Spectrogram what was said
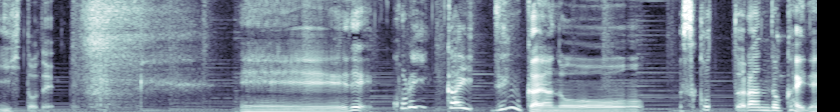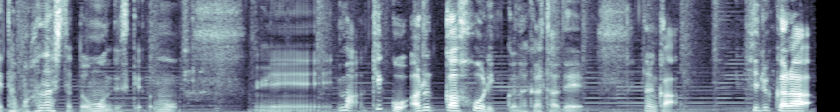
いい人で。えー、で、これ一回、前回あのー、スコットランド界で多分話したと思うんですけども、えー、まあ結構アルカホリックな方で、なんか昼から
